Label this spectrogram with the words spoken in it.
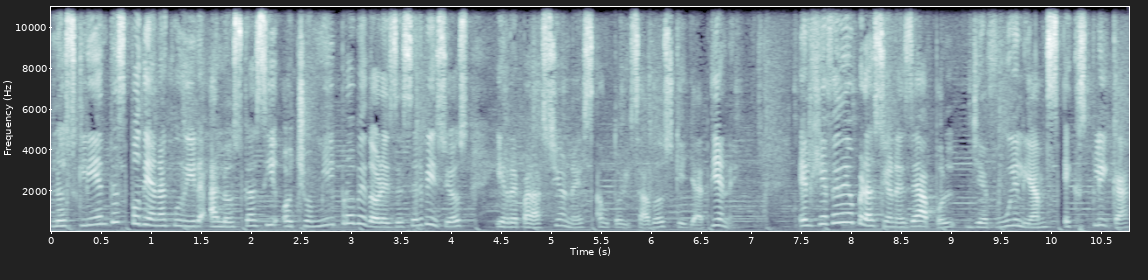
los clientes podían acudir a los casi 8.000 proveedores de servicios y reparaciones autorizados que ya tiene. El jefe de operaciones de Apple, Jeff Williams, explica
